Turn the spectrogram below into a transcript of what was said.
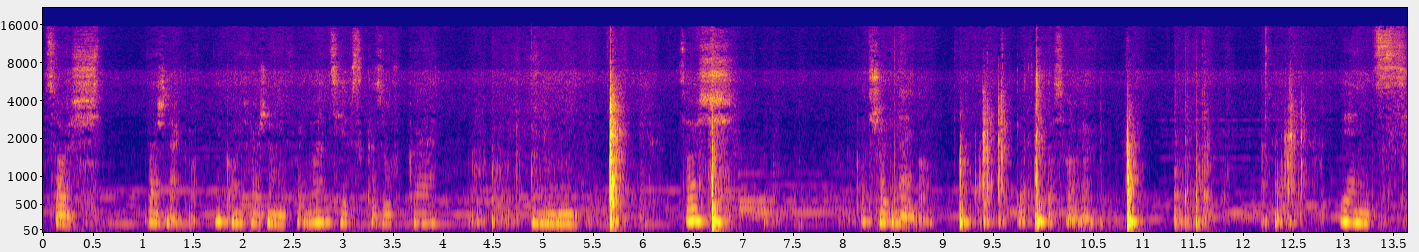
coś ważnego, jakąś ważną informację, wskazówkę, mm, coś potrzebnego tej osoby. Więc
